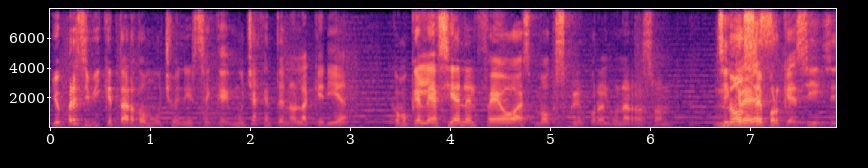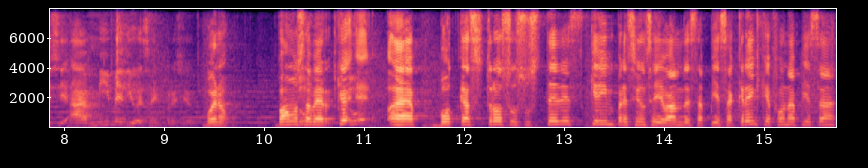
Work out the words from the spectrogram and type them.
Yo percibí que tardó mucho en irse, que mucha gente no la quería. Como que le hacían el feo a Smokescreen por alguna razón. ¿Sí no crees? sé por qué, sí, sí, sí. A mí me dio esa impresión. Bueno, vamos a ver. ¿qué, eh, eh, podcastrosos, ¿ustedes qué impresión se llevaron de esta pieza? ¿Creen que fue una pieza,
